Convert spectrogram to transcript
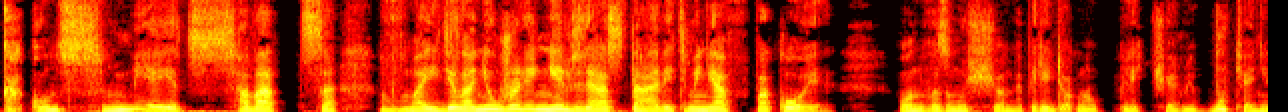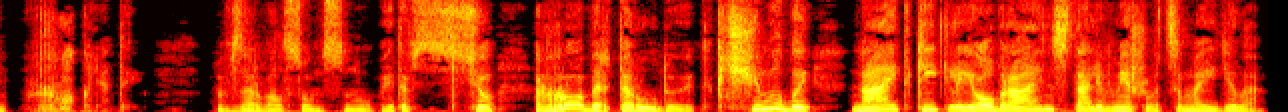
Как он смеет соваться в мои дела? Неужели нельзя оставить меня в покое? Он возмущенно передернул плечами. Будь они прокляты! Взорвался он снова. Это все Роберт орудует. К чему бы Найт, Китли и О'Брайен стали вмешиваться в мои дела?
